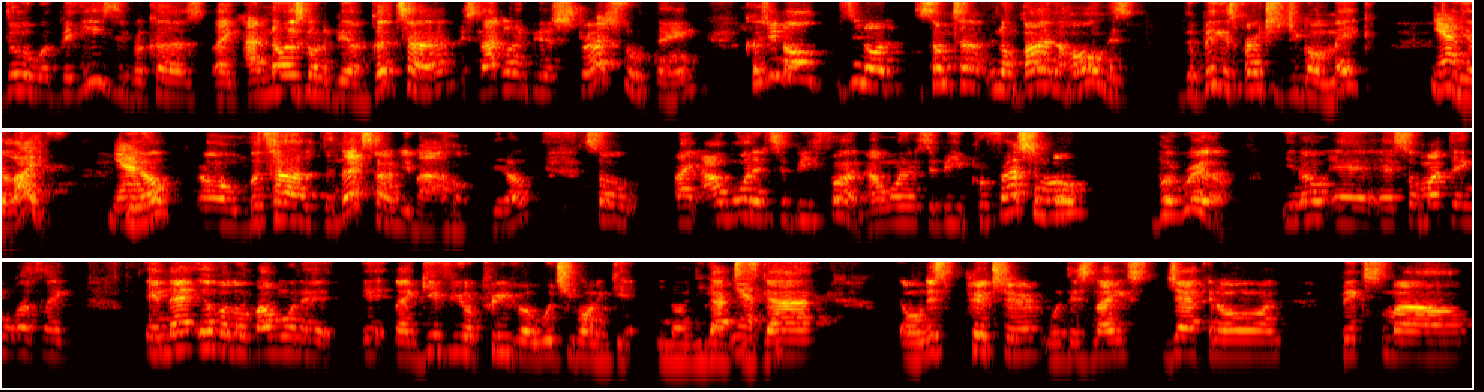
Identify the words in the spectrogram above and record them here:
do it with Big Easy because like I know it's going to be a good time. It's not going to be a stressful thing because you know, you know, sometimes you know buying a home is the biggest purchase you're gonna make yeah. in your life. Yeah. You know, um, besides the next time you buy a home, you know. So like I want it to be fun. I want it to be professional but real. You know, and, and so my thing was like in that envelope, I want to like give you a preview of what you're going to get. You know, you got yeah. this guy on this picture with this nice jacket on, big smile,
